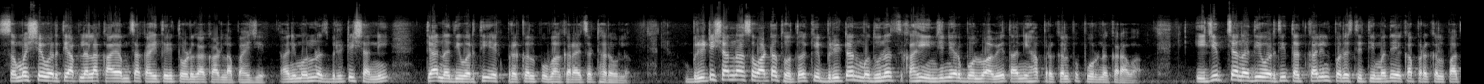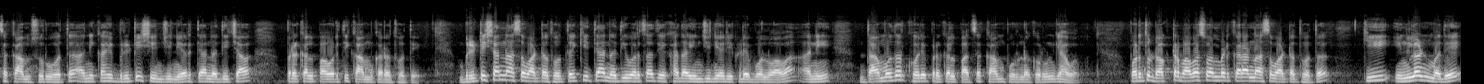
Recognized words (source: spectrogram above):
समस्येवरती आपल्याला कायमचा काहीतरी तोडगा काढला पाहिजे. आणि म्हणूनच ब्रिटिशांनी त्या नदीवरती एक प्रकल्प उभा करायचं ठरवलं. ब्रिटिशांना असं वाटत होतं की ब्रिटनमधूनच काही इंजिनियर बोलवावेत आणि हा प्रकल्प पूर्ण करावा. इजिप्तच्या नदीवरती तत्कालीन परिस्थितीमध्ये एका प्रकल्पाचं काम सुरू होतं आणि काही ब्रिटिश इंजिनियर त्या नदीच्या प्रकल्पावरती काम करत होते. ब्रिटिशांना असं वाटत होतं की त्या नदीवरचाच एखादा इंजिनियर इकडे बोलवावा आणि दामोदर खोरे प्रकल्पाचं काम पूर्ण करून घ्यावं. परंतु डॉक्टर बाबासाहेब आंबेडकरांना असं वाटत होतं की इंग्लंडमध्ये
